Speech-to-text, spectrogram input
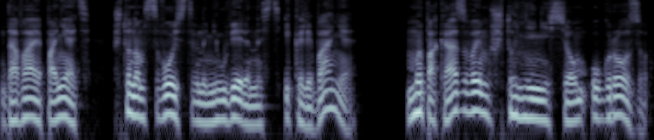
Давая понять, что нам свойственна неуверенность и колебания, мы показываем, что не несем угрозу.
